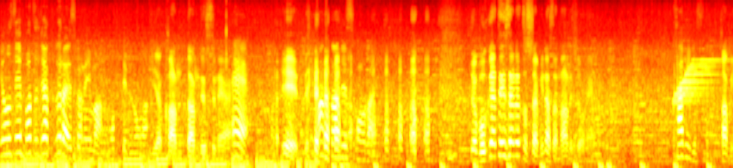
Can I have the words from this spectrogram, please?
4000発弱ぐらいですかね今持ってるのが。いや簡単ですね。ええ。えってえ。簡単ですこの台じゃあ僕が天才だとしたら皆さん何でしょうね。神ですね。神。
